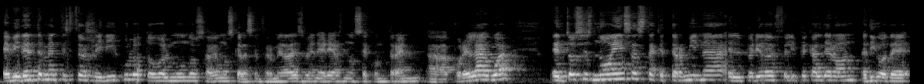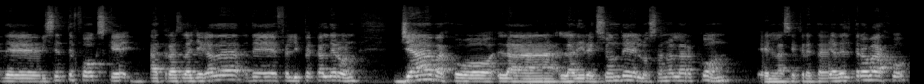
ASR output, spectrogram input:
Evidentemente esto es ridículo, todo el mundo sabemos que las enfermedades venéreas no se contraen ah, por el agua, entonces no es hasta que termina el periodo de Felipe Calderón, eh, digo, de, Vicente Fox, que tras la llegada de Felipe Calderón, ya bajo la dirección de Lozano Alarcón en la Secretaría del Trabajo,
